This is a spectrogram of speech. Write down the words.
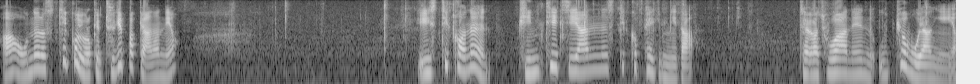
아 오늘은 스티커 이렇게 두 개밖에 안 왔네요. 이 스티커는 빈티지한 스티커 팩입니다. 제가 좋아하는 우표 모양이에요.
